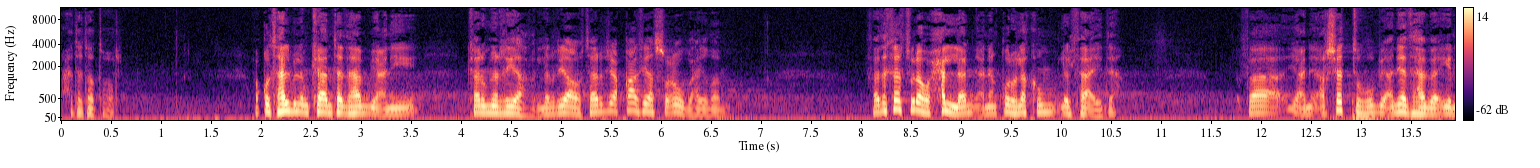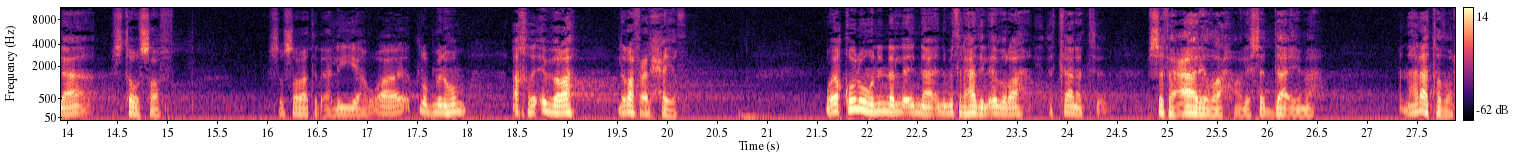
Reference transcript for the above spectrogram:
حتى تطهر. فقلت هل بالإمكان تذهب؟ يعني كانوا من الرياض. للرياض وترجع قال فيها صعوبة أيضا. فذكرت له حلا يعني أنقله لكم الصلاة الأهلية ويطلب منهم أخذ إبرة لرفع الحيض. ويقولون إن, إن مثل هذه الإبرة إذا كانت بصفة عارضة وليست دائمة أنها لا تضر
